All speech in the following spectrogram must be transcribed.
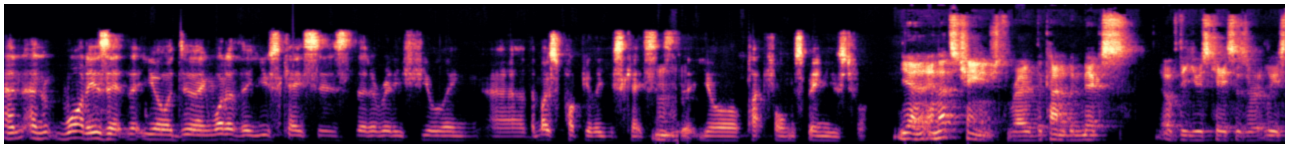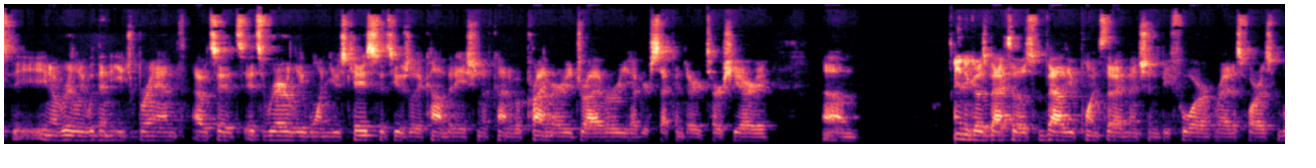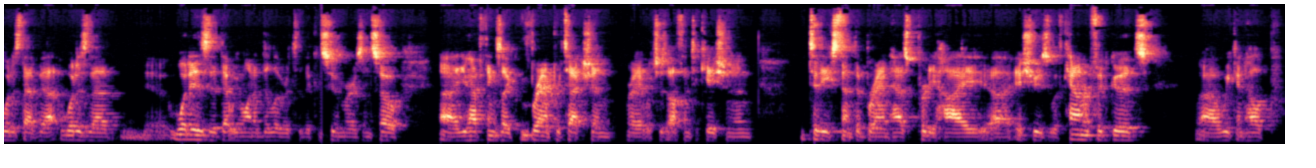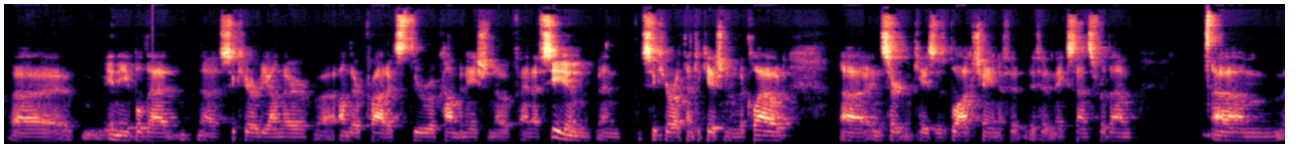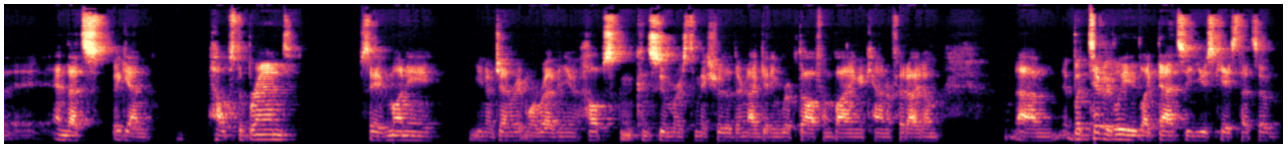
And and what is it that you're doing? What are the use cases that are really fueling uh, the most popular use cases mm-hmm. that your platform is being used for? Yeah and that's changed right? The kind of the mix of the use cases or at least you know really within each brand i would say it's it's rarely one use case. It's usually a combination of kind of a primary driver. You have your secondary tertiary um, and it goes back to those value points that I mentioned before, right? As far as what is that, what is that, what is it that we want to deliver to the consumers? And so uh, you have things like brand protection, right, which is authentication, and to the extent the brand has pretty high uh, issues with counterfeit goods, uh, we can help uh, enable that uh, security on their uh, on their products through a combination of NFC and, and secure authentication in the cloud. in certain cases, blockchain, if it if it makes sense for them um, and that's again helps the brand save money you know generate more revenue helps consumers to make sure that they're not getting ripped off and buying a counterfeit item. Um, but typically like that's a use case that's a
